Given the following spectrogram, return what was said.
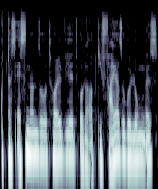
ob das Essen dann so toll wird oder ob die Feier so gelungen ist,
